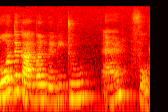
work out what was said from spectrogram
both the carbon will be 2 and 4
